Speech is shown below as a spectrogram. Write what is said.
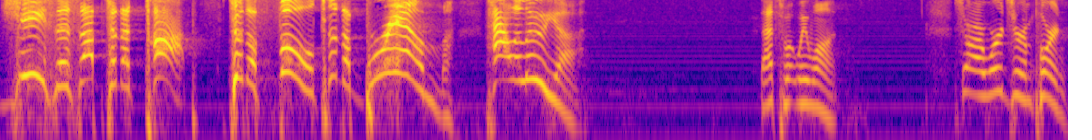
Jesus up to the top, to the full, to the brim. Hallelujah. That's what we want. So our words are important.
